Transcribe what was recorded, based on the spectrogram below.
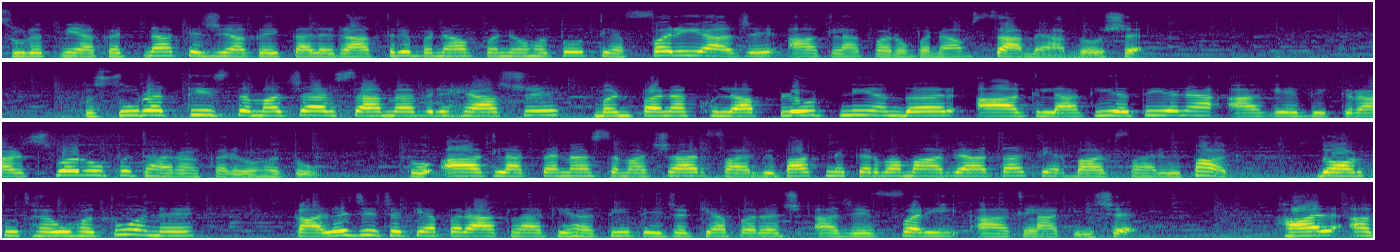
સુરતની આ ઘટના કે જ્યાં ગઈકાલે રાત્રે બનાવ બન્યો હતો, ત્યાં ફરી આજે આગ લાગવાનો બનાવ સામે આવ્યો છે. તો સુરતથી સમાચાર સામે આવી રહ્યા છે. મનપાના ખુલ્લા પ્લોટની અંદર આગ લાગી હતી અને આગે વિકરાળ સ્વરૂપ ધારણ કર્યું હતું. તો આગ લાગતાના સમાચાર ફાયર વિભાગને કરવામાં આવ્યા હતા. ત્યારબાદ ફાયર વિભાગ દોડતું થયું હતું અને કાલે જે જગ્યા પર આગ લાગી હતી તે જગ્યા પર જ આજે ફરી આગ લાગી છે. હાલ આ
